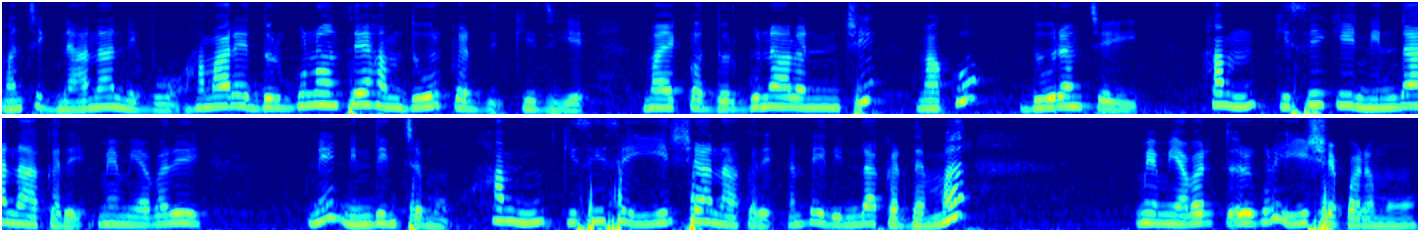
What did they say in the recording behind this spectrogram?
మంచి జ్ఞానాన్ని ఇవ్వు. హమారే దుర్గుణంసే హమ్ దూర్ కీజియే. మా యొక్క దుర్గుణాల నుంచి మాకు దూరం చేయి. హమ్ కిసీకి నిందా నా కరే. మేము ఎవరిని నిందించము. హమ్ కిసీసే ఈర్ష్యా నాకరే అంటే ఇది ఇందాకడదమ్మా మేము ఎవరితో కూడా ఈర్ష్యపడము.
